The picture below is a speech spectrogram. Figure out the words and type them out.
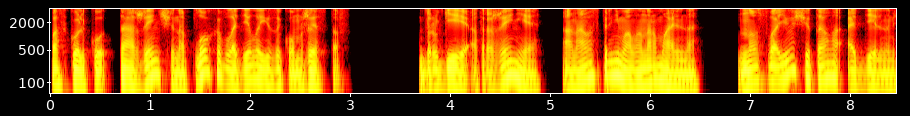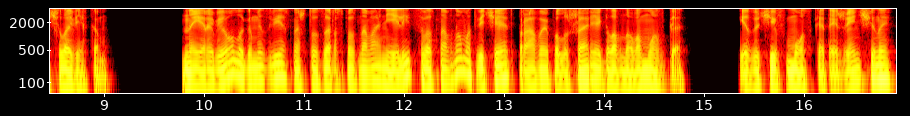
поскольку та женщина плохо владела языком жестов. Другие отражения она воспринимала нормально, но свое считала отдельным человеком. Нейробиологам известно, что за распознавание лиц в основном отвечает правое полушарие головного мозга. Изучив мозг этой женщины,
